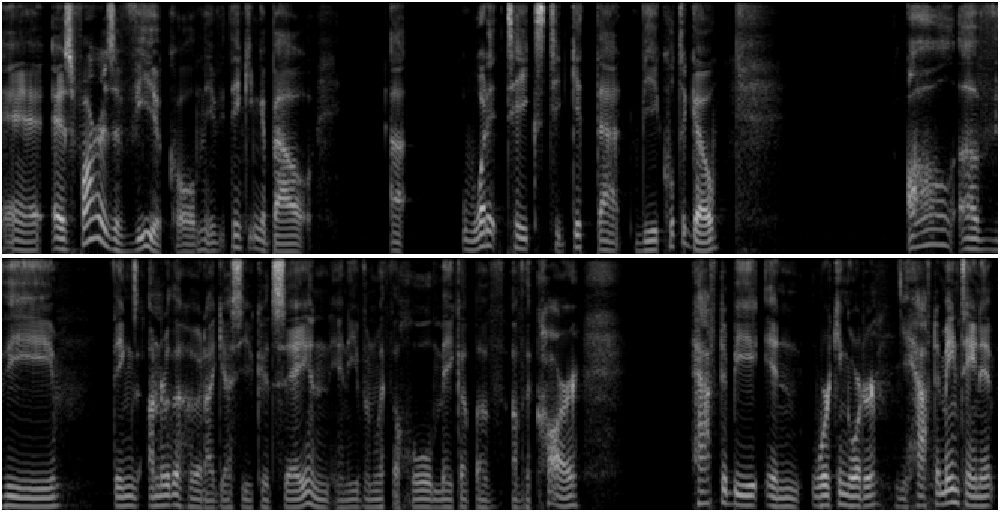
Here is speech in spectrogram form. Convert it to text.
As far as a vehicle, if you're thinking about uh, what it takes to get that vehicle to go, all of the things under the hood, I guess you could say, and, and even with the whole makeup of, of the car, have to be in working order. You have to maintain it.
